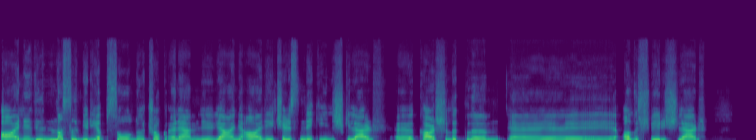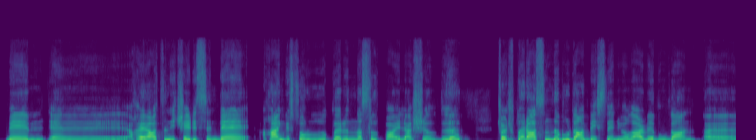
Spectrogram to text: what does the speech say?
ailenin nasıl bir yapısı olduğu çok önemli. Yani aile içerisindeki ilişkiler, e, karşılıklı e, alışverişler ve e, hayatın içerisinde hangi sorumlulukların nasıl paylaşıldığı. Çocuklar aslında buradan besleniyorlar ve buradan e,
